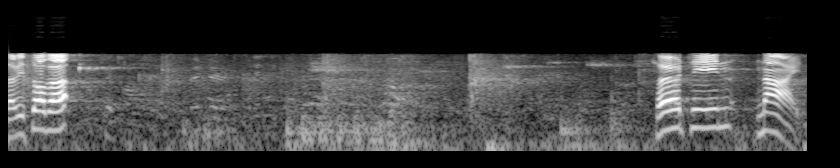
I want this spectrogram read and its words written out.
Davisowa. Thirteen nine.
